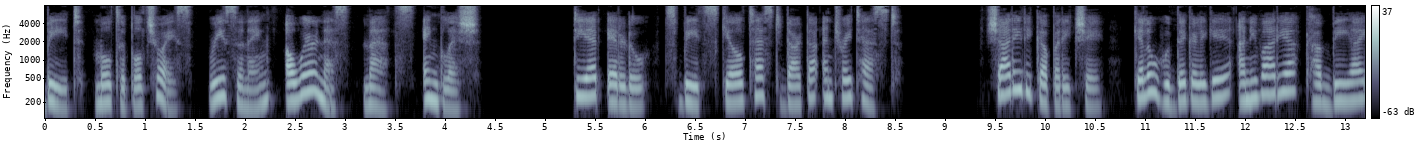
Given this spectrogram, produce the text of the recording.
ಬೀಟ್ multiple choice reasoning awareness maths English tier ಎರಡು ಸ್ಬೀಟ್ skill test data entry test ಶಾರೀರಿಕ ಪರೀಕ್ಷೆ, ಕೆಲವು ಹುದ್ದೆಗಳಿಗೆ ಅನಿವಾರ್ಯ ಖಬಿಐ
